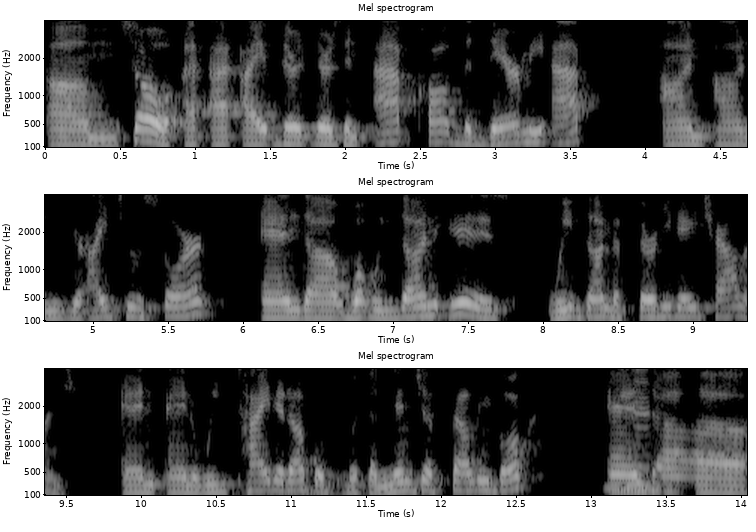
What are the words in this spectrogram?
Um, so I, I, I there, there's an app called the dare me app on, on your iTunes store. And uh, what we've done is we've done the 30 day challenge and, and we tied it up with, with the ninja selling book. And, mm-hmm. uh,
